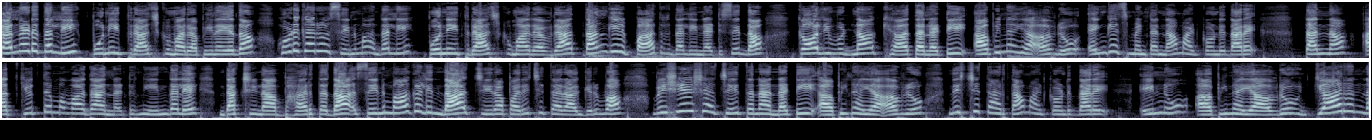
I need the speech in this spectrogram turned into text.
ಕನ್ನಡದಲ್ಲಿ ಪುನೀತ್ ರಾಜ್ಕುಮಾರ್ ಅಭಿನಯದ ಹುಡುಗರು ಸಿನಿಮಾದಲ್ಲಿ ಪುನೀತ್ ರಾಜ್ಕುಮಾರ್ ಅವರ ತಂಗಿ ಪಾತ್ರದಲ್ಲಿ ನಟಿಸಿದ್ದ ಕಾಲಿವುಡ್ನ ಖ್ಯಾತ ನಟಿ ಅಭಿನಯ ಅವರು ಎಂಗೇಜ್ಮೆಂಟ್ ಅನ್ನ ಮಾಡಿಕೊಂಡಿದ್ದಾರೆ. ತನ್ನ ಅತ್ಯುತ್ತಮವಾದ ನಟನೆಯಿಂದಲೇ ದಕ್ಷಿಣ ಭಾರತದ ಸಿನಿಮಾಗಳಿಂದ ಚಿರಪರಿಚಿತರಾಗಿರುವ ವಿಶೇಷ ಚೇತನ ನಟಿ ಅಭಿನಯ ಅವರು ನಿಶ್ಚಿತಾರ್ಥ ಮಾಡಿಕೊಂಡಿದ್ದಾರೆ. ಇನ್ನು ಅಭಿನಯ ಅವರು ಯಾರನ್ನ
